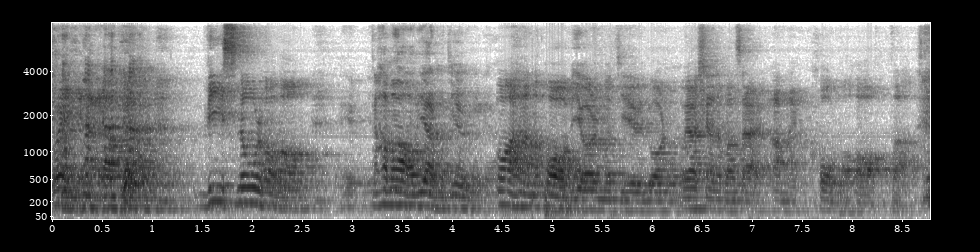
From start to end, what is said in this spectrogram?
poäng här. Vi snor honom Han avgör mot Djurgården. och han avgör mot Djurgården och jag känner bara så här, ja men kom och hata.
